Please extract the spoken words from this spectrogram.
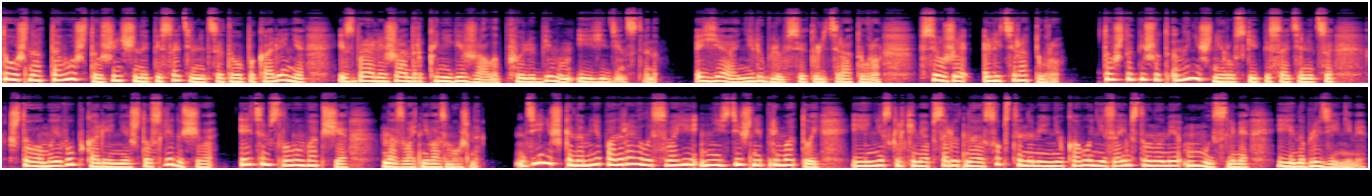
Тошно от того, что женщины-писательницы этого поколения избрали жанр книги жалоб любимым и единственным. Я не люблю всю эту литературу. Все же литературу. То, что пишут нынешние русские писательницы, что моего поколения, что следующего, этим словом вообще назвать невозможно. Денежка на мне понравилась своей нездешней прямотой и несколькими абсолютно собственными, ни у кого не заимствованными мыслями и наблюдениями.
